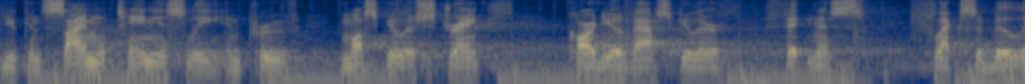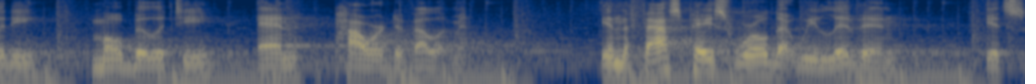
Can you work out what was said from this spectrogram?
You can simultaneously improve muscular strength, cardiovascular fitness, flexibility, mobility, and power development. In the fast-paced world that we live in, it's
